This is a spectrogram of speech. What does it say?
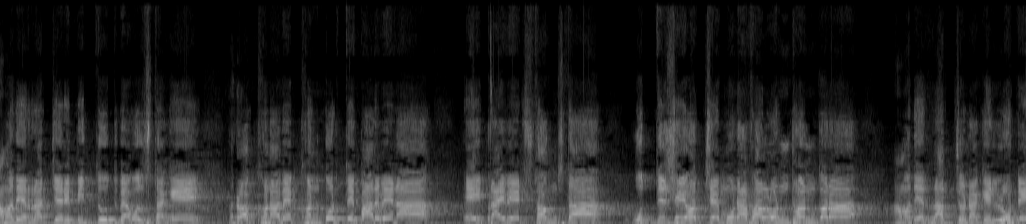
আমাদের রাজ্যের বিদ্যুৎ ব্যবস্থাকে রক্ষণাবেক্ষণ করতে পারবে না। এই প্রাইভেট সংস্থা উদ্দেশ্যই হচ্ছে মুনাফা লুণ্ঠন করা আমাদের রাজ্যটাকে লুটে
